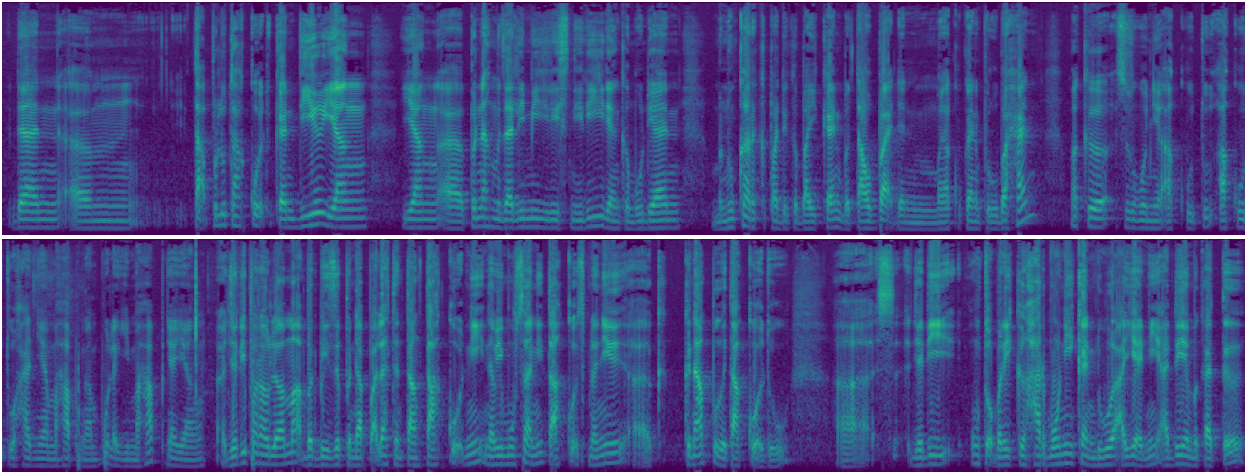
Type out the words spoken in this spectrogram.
Dan um, tak perlu takutkan dia yang yang uh, pernah menzalimi diri sendiri dan kemudian menukar kepada kebaikan bertaubat dan melakukan perubahan maka sesungguhnya aku tu aku Tuhan yang Maha Pengampun lagi Maha Penyayang. Uh, jadi para ulama berbeza pendapatlah tentang takut ni. Nabi Musa ni takut sebenarnya uh, kenapa takut tu? Uh, jadi untuk mereka harmonikan dua ayat ni ada yang berkata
